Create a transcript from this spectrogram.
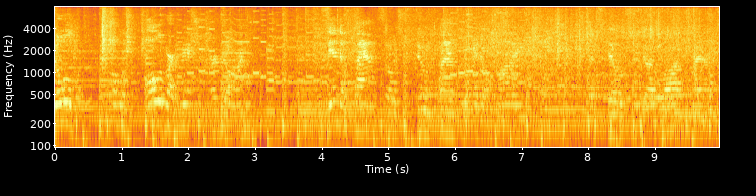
Old, almost all of our fish are gone. She's into plants, so she's doing plants, which I don't mind. But still, she's got a lot of plants.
